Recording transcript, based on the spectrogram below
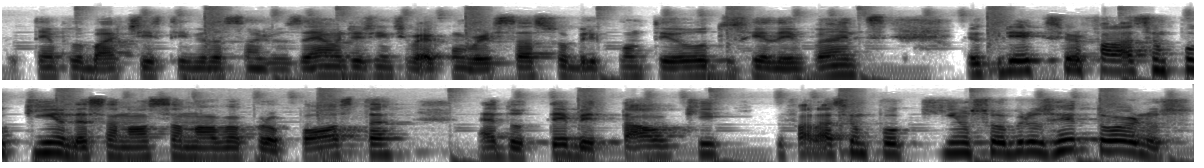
o Templo Batista em Vila São José, onde a gente vai conversar sobre conteúdos relevantes. Eu queria que o senhor falasse um pouquinho dessa nossa nova proposta, né, do TB Talk, e falasse um pouquinho sobre os retornos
